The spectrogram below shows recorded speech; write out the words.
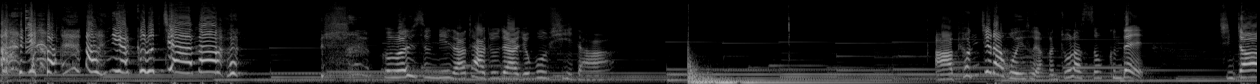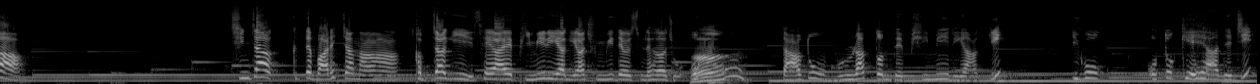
아니야 아니야 그렇지 않아. 고맙습니다. 자주 자주 봅시다. 아 편지라고 해서 약간 쫄았어. 근데 진짜 진짜 그때 말했잖아. 갑자기 세아의 비밀 이야기가 준비되어 있습니다. 해가지고 어? 어? 나도 몰랐던데 비밀 이야기? 이거 어떻게 해야 되지?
